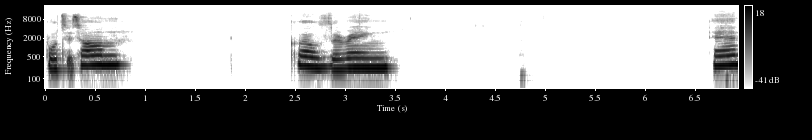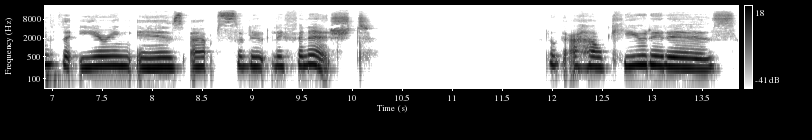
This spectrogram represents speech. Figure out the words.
put it on, close the ring, and the earring is absolutely finished. Look at how cute it is.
